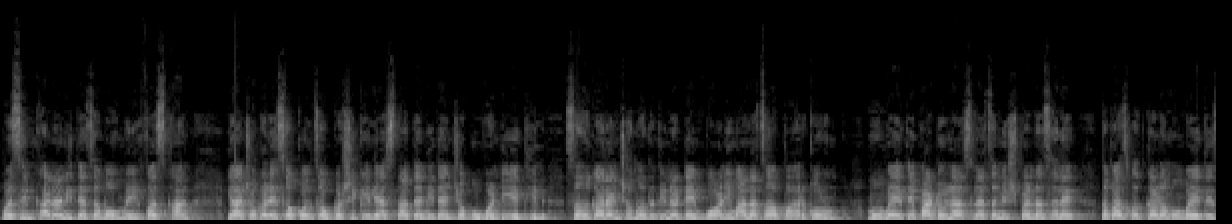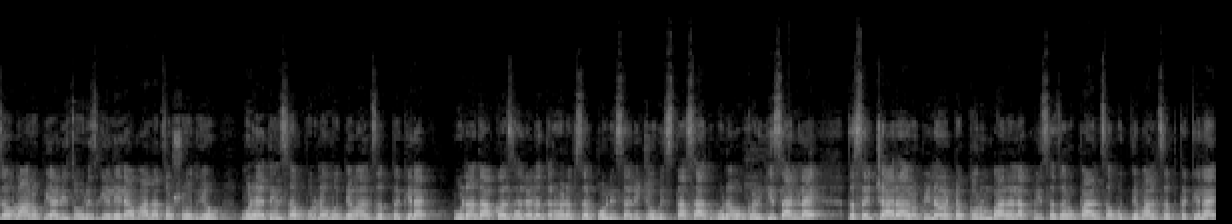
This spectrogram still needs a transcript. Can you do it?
वसीम खान आणि त्याचा भाऊ मेहफाज खान याच्याकडे सखोल चौकशी केली असता त्यांनी त्यांच्या गोवंडी येथील सहकाऱ्यांच्या मदतीनं टेम्पो आणि मालाचा अपहार करून मुंबई येथे पाठवला असल्याचं निष्पन्न झालंय. तपास पथकानं मुंबई येथे जाऊन आरोपी आणि चोरीस गेलेल्या मालाचा शोध घेऊन गुन्ह्यातील संपूर्ण मुद्देमाल जप्त केलाय. गुन्हा दाखल झाल्यानंतर हडपसर पोलिसांनी चोवीस तासात गुन्हा उघडकीस आणलाय तसेच चार आरोपींना अटक करून बारा लाख वीस हजार रुपयांचा मुद्देमाल जप्त केलाय.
